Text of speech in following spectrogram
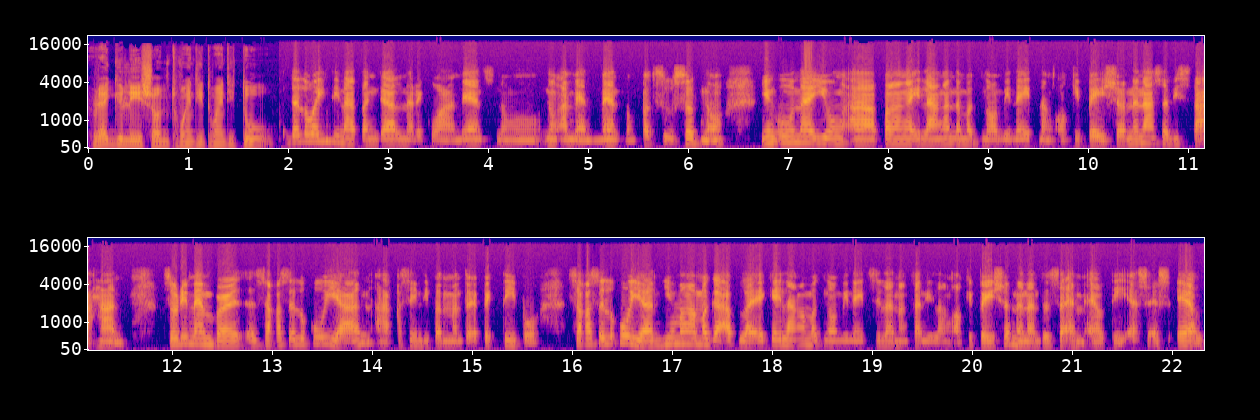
Regulation 2022. Dalawa yung tinatanggal na requirements nung nung amendment nung pagsusog no. Yung una yung uh, pangangailangan na mag-nominate ng occupation na nasa listahan. So remember sa kasalukuyan uh, kasi hindi pa naman to epektibo, sa kasalukuyan yung mga mag apply ay kailangan mag-nominate sila ng kanilang occupation na nandun sa MLT SSL.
